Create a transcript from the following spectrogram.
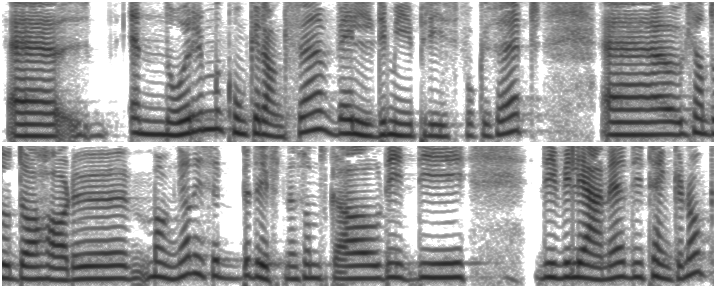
Eh, enorm konkurranse, veldig mye prisfokusert. Eh, og da har du mange av disse bedriftene bedriftene som skal de, de, de, vil gjerne De tenker nok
